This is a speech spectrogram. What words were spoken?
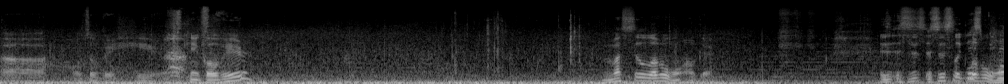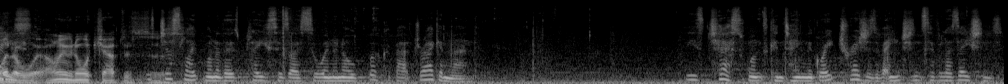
Uh, what's over here? I can't go over here? Am I still level one? Okay. Is, is this is this like This level one or what? I don't even know what chapters this It's is. just like one of those places I saw in an old book about Dragonland. These chests once contained the great treasures of ancient civilizations.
